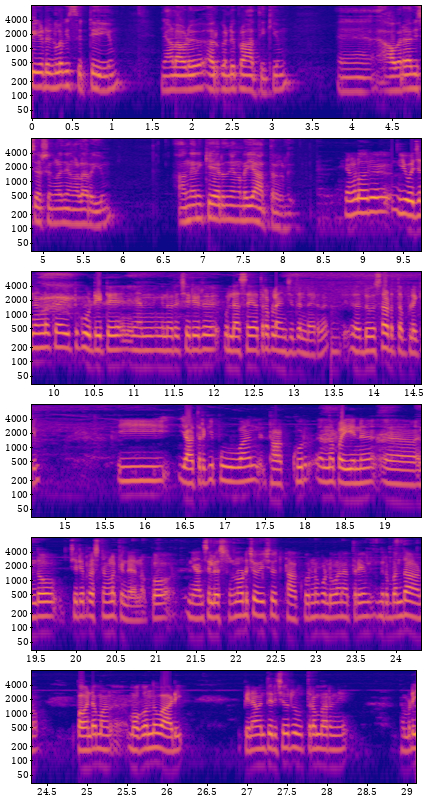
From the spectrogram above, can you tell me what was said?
വീടുകൾ വിസിറ്റ് ചെയ്യും. ഞങ്ങൾ അവിടെ അവർക്ക് വേണ്ടി പ്രാർത്ഥിക്കും അവരുടെ വിശേഷങ്ങൾ ഞങ്ങൾ അറിയും അങ്ങനെയൊക്കെയായിരുന്നു ഞങ്ങളുടെ യാത്രകൾ. ഞങ്ങളൊരു യുവജനങ്ങളൊക്കെ ആയിട്ട് കൂട്ടിയിട്ട് ഞാൻ ഇങ്ങനെ ഒരു ചെറിയൊരു ഉല്ലാസയാത്ര പ്ലാൻ ചെയ്തിട്ടുണ്ടായിരുന്നു. ദിവസം അടുത്തപ്പോഴേക്കും ഈ യാത്രയ്ക്ക് പോവാൻ ഠാക്കൂർ എന്ന പയ്യന് എന്തോ ചെറിയ പ്രശ്നങ്ങളൊക്കെ ഉണ്ടായിരുന്നു. അപ്പോൾ ഞാൻ സിൽവസ്റ്ററിനോട് ചോദിച്ചു ഠാക്കൂറിനെ കൊണ്ടുപോകാൻ അത്രയും നിർബന്ധമാണോ? അപ്പോൾ അവന്റെ മുഖം ഒന്ന് വാടി. പിന്നെ അവൻ തിരിച്ചൊരു ഉത്തരം പറഞ്ഞ് നമ്മുടെ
